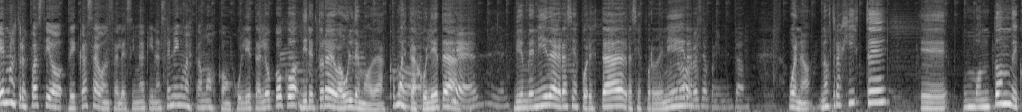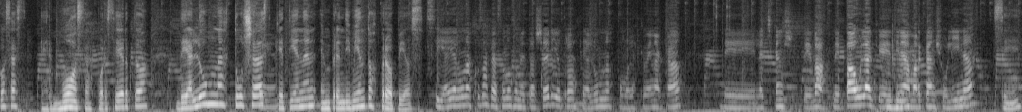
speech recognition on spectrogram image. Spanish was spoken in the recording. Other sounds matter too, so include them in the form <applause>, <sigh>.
En nuestro espacio de Casa González y Máquinas Enigma estamos con Julieta Lococo, directora de Baúl de Moda. ¿Cómo estás, Julieta? Bien, muy bien. Bienvenida, gracias por estar, gracias por venir. No, gracias por invitar. Bueno, nos trajiste eh, un montón de cosas hermosas, por cierto, de alumnas tuyas Sí. que tienen emprendimientos propios. Sí, hay algunas cosas que hacemos en el taller y otras de alumnas como las que ven acá, de la chica, de, Paula, que tiene la marca Angelina. Sí,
